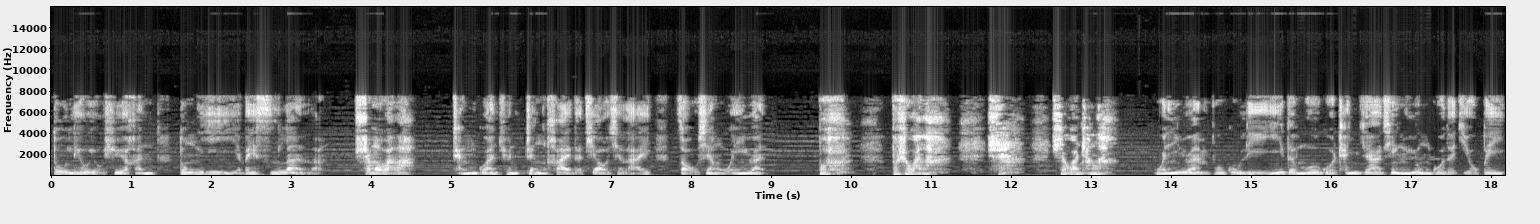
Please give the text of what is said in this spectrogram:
都留有血痕，冬衣也被撕烂了。什么完了？陈冠群震撼的跳起来，走向文苑。不，不是完了，是是完成了。文苑不顾礼仪的摸过陈嘉庆用过的酒杯，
